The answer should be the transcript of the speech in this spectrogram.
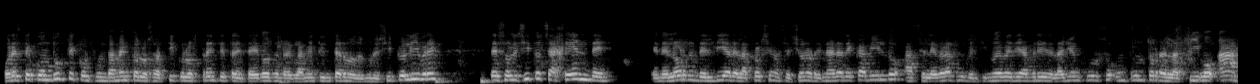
Por este conducto y con fundamento en los artículos 30 y 32 del reglamento interno del municipio libre, le solicito se agende en el orden del día de la próxima sesión ordinaria de Cabildo a celebrarse el 29 de abril del año en curso un punto relativo a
